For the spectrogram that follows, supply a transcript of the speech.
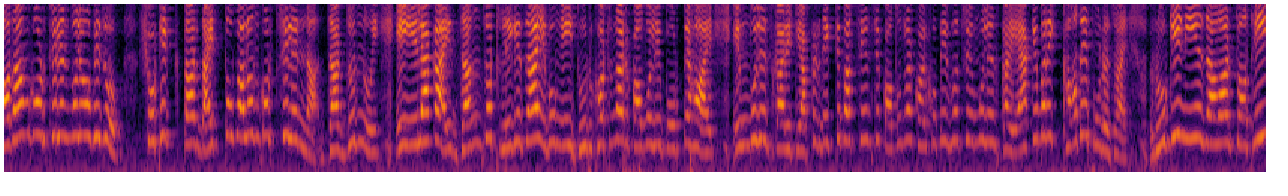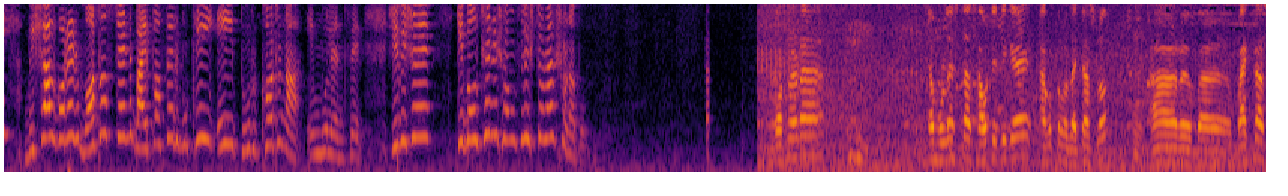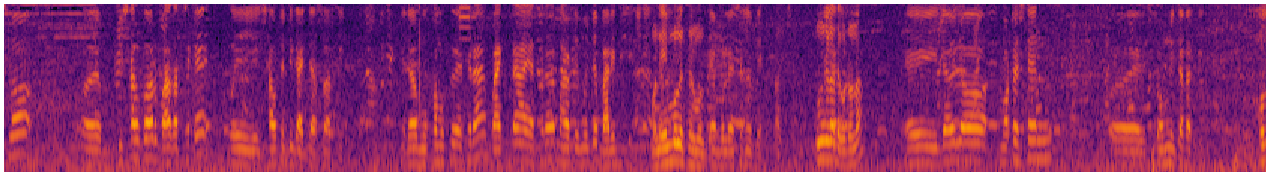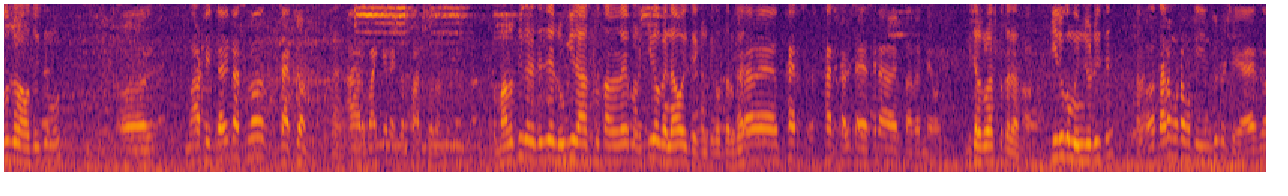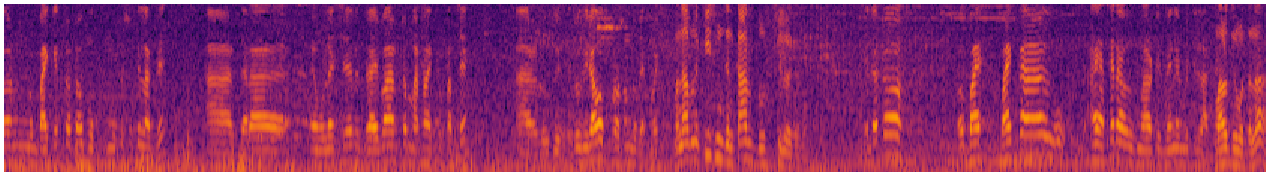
আরাম করছিলেন বলে অভিযোগ। সঠিক তার দায়িত্ব পালন করছিলেন না, যার জন্যই এই এলাকায় যানজট লেগে যায় এবং এই দুর্ঘটনার কবলে পড়তে হয় অ্যাম্বুলেন্স গাড়িটি। আপনারা দেখতে পাচ্ছেন যে কতটা ক্ষয়ক্ষতি হচ্ছে অ্যাম্বুলেন্স গাড়ি। একেবারে খাদে পড়ে যায়। রোগী নিয়ে যাওয়ার পথেই বিশালগড়ের মোটর স্ট্যান্ড বাইপাসের মুখেই এই দুর্ঘটনা অ্যাম্বুলেন্সের। সে বিষয়ে কি বলছেন সংশ্লিষ্টরা শোনাবো। ঘটনাটা অ্যাম্বুলেন্সটা সাউথের দিকে আগরতলা যাইতে আসলো। আর বাইকটা আসলো বিশালগড় বাজার থেকে ওই সাউথের দিকে আইতে আসলো আর কি। এটা মুখোমুখি এসেরা বাইকটা এসেরা মারুতির মধ্যে বাড়ি দিছে। মানে অ্যাম্বুলেন্সের মধ্যে? অ্যাম্বুলেন্সের মধ্যে। আচ্ছা। কোন জায়গাতে ঘটনা? এইটা হইল মোটর স্ট্যান্ড সমনিটার আর কি। কতজন আহত হয়েছে মোট? মারুতির গাড়িটা আসলো চারজন। আর বাইকের একজন পাঁচজন আছে তো মারুতি গাড়িতে যে রুগীরা আসতো তারা মানে কীভাবে নেওয়া হয়েছে এখান থেকে উদ্ধার করে? ফায়ার ফায়ার সার্ভিস এসেরা তারা নেওয়া হয়েছে। বিশালগড় হাসপাতালে আছে? হ্যাঁ। কীরকম ইনজুরি হয়েছে তারা? মোটামুটি ইনজুরি হয়েছে। একজন বাইকেরটা তো মুখ- সুখে লাগছে। আর যারা অ্যাম্বুলেন্সের ড্রাইভার তো মাথা একটু খাচ্ছে আর রুগী রুগীরাও প্রচণ্ড ব্যথা হয়েছে মানে আপনি কি শুনছেন? কার দোষ ছিল এখানে? এটা তো বাইক- বাইকটা আছে মারুতি ভ্যানের মধ্যে লাগছে। মারুতির মধ্যে না?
